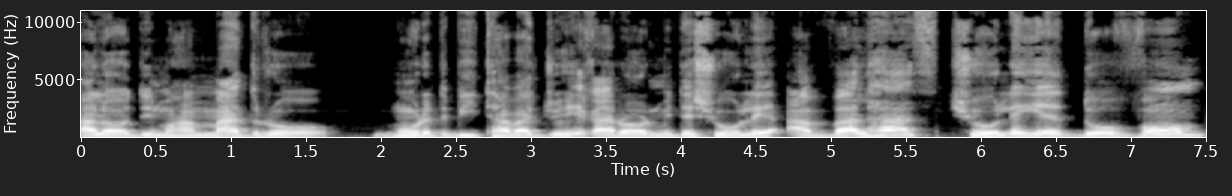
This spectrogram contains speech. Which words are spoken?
علادین محمد رو مورد بیتوجهی قرار میده. شعله اول هست. شعله دوم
